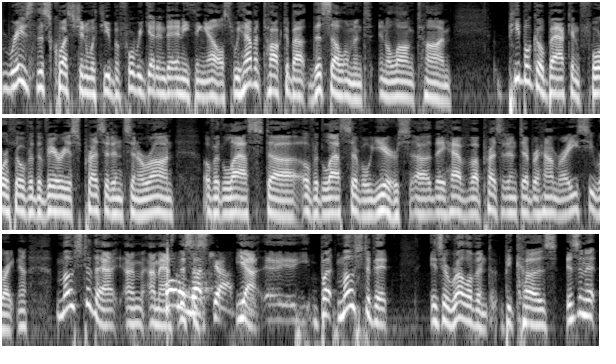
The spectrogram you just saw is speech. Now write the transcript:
raise this question with you before we get into anything else. We haven't talked about this element in a long time people go back and forth over the various presidents in Iran over the last uh, over the last several years. Uh, they have uh, President Ebrahim Raisi right now. Most of that, I'm, I'm asking. This is, job. Yeah, uh, but most of it is irrelevant because isn't it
